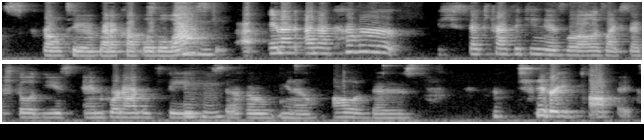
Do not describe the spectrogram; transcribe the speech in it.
scroll to. I've got a couple. The last, mm-hmm. uh, and I and I cover sex trafficking as well as like sexual abuse and pornography. Mm-hmm. So, you know, all of those serious topics.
